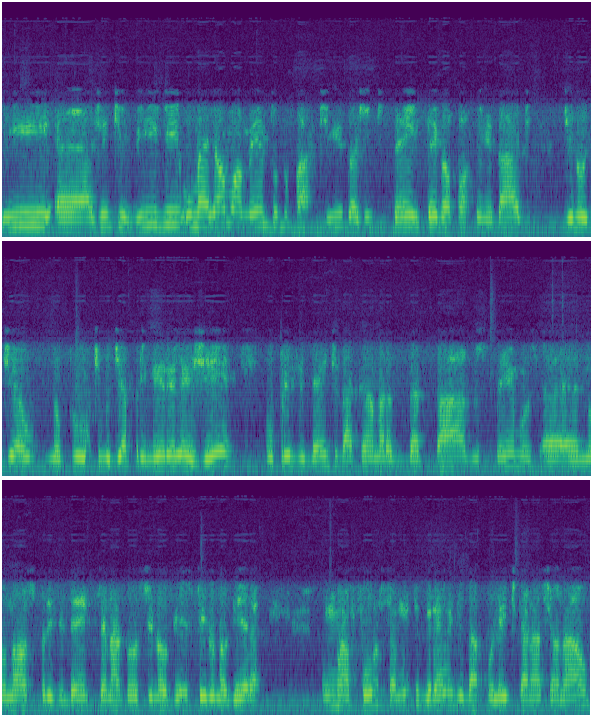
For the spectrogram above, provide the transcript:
e é, a gente vive o melhor momento do partido. A gente tem, teve a oportunidade de no dia no último dia primeiro eleger o presidente da Câmara dos Deputados. Temos é, no nosso presidente, senador Ciro Nogueira, uma força muito grande da política nacional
